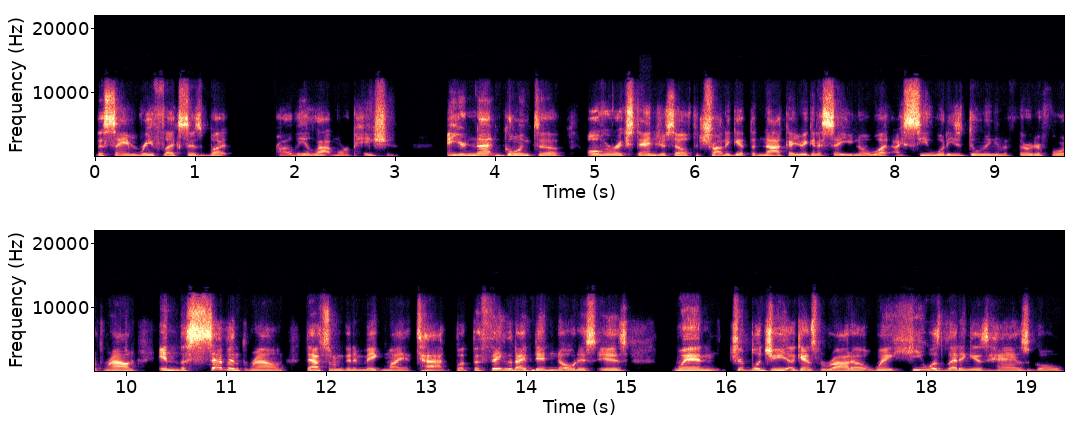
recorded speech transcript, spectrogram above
the same reflexes, but probably a lot more patient and you're not going to overextend yourself to try to get the knockout. You're going to say, you know what? I see what he's doing in the third or fourth round. In the seventh round, that's when I'm going to make my attack. But the thing that I did notice is when Triple G against Murata, when he was letting his hands go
